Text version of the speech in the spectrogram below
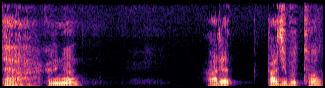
자, 그러면 아랫가지부터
